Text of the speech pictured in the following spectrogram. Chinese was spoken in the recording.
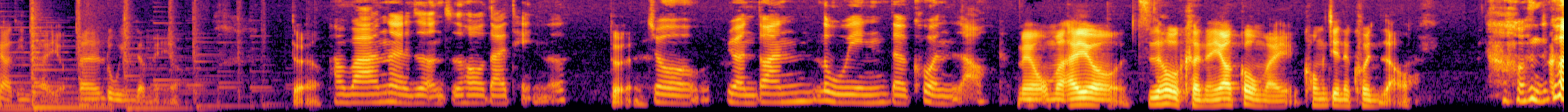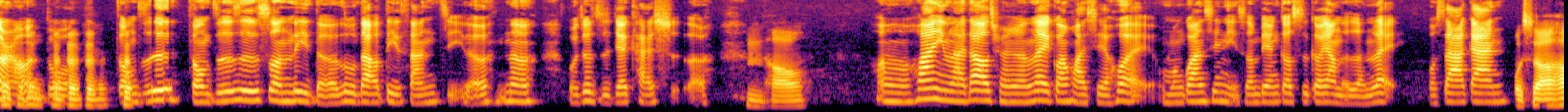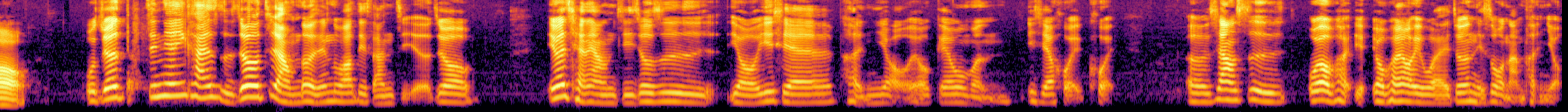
下听才有，但是录音的没有。对啊，好吧，那也只能之后再听了。对，就远端录音的困扰。没有，我们还有之后可能要购买空间的困扰。困扰很多。总之，总之是顺利的录到第三集了。那我就直接开始了。嗯，好。嗯，欢迎来到全人类关怀协会。我们关心你身边各式各样的人类。我是阿甘，我是阿浩。我觉得今天一开始就，既然我们都已经录到第三集了，就因为前两集就是有一些朋友有给我们一些回馈，呃，像是我有朋有朋友以为就是你是我男朋友，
